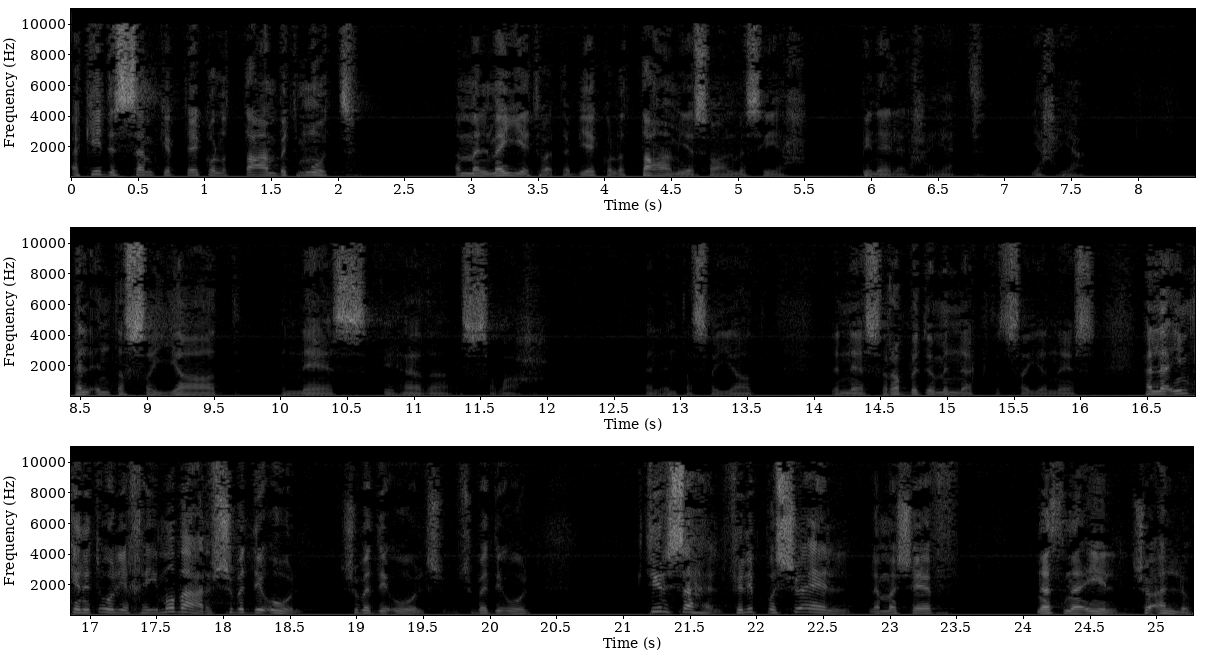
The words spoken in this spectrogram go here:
أكيد السمكة بتاكل الطعم بتموت. أما الميت وقت بياكل الطعم يسوع المسيح بينال الحياة. يحيا هل أنت صياد الناس في هذا الصباح؟ هل أنت صياد للناس؟ رب بده منك تتصيد الناس. هلا يمكن تقول يا أخي ما بعرف شو بدي أقول. شو بدي أقول؟ شو بدي أقول؟ كثير سهل. فيليبوس شو قال لما شاف نثنائيل؟ شو قال له؟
